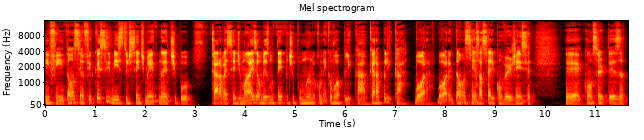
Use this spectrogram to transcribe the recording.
Enfim, então assim, eu fico com esse misto de sentimento, né? Tipo, cara, vai ser demais e ao mesmo tempo, tipo, mano, como é que eu vou aplicar? Eu quero aplicar. Bora, bora. Então, assim, essa série Convergência, é, com certeza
